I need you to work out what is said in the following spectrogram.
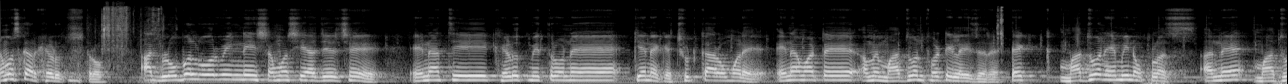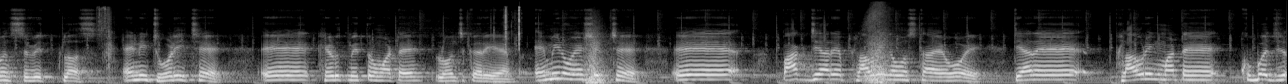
નમસ્કાર ખેડૂત મિત્રો. આ ગ્લોબલ વોર્મિંગની સમસ્યા જે છે, એનાથી ખેડૂત મિત્રોને કેને કે છુટકારો મળે. એના માટે અમે માધવન ફર્ટિલાઇઝરે એક માધવન એમિનો પ્લસ અને માધવન સિવિટ પ્લસ એની જોડી છે, એ ખેડૂત મિત્રો માટે લોન્ચ કરી એમ. એમિનો એસિડ છે, એ પાક જ્યારે ફ્લાવરિંગ અવસ્થાએ હોય ત્યારે ફ્લાવરિંગ માટે ખૂબ જ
